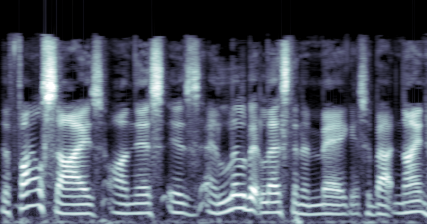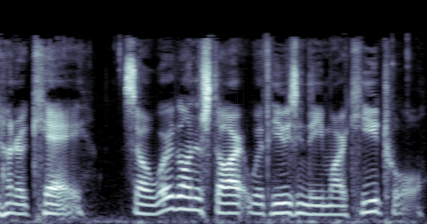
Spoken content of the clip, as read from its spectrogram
the file size on this is a little bit less than a meg. It's about 900K. So we're going to start with using the marquee tool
